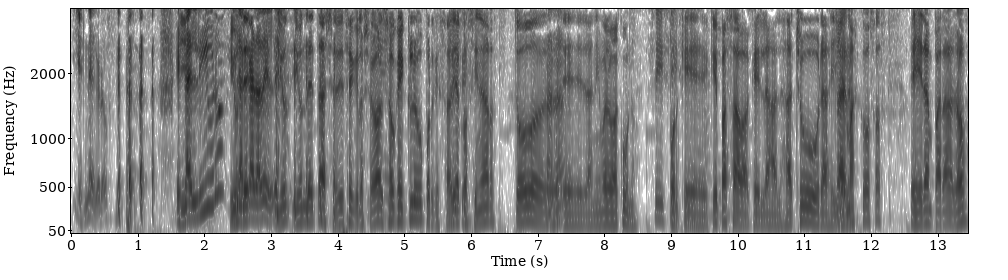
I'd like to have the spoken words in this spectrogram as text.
y es negro. está Y- el libro y, la de- cara de él. Y un, y un detalle, dice que lo llevaba al Jockey Club porque sabía Sí, sí. cocinar todo el, el animal vacuno. Sí, sí, porque, ¿qué pasaba? Que la- las achuras y Claro. demás cosas eran para los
